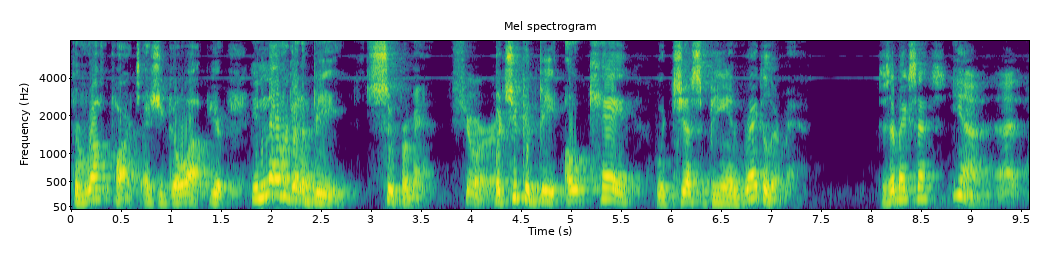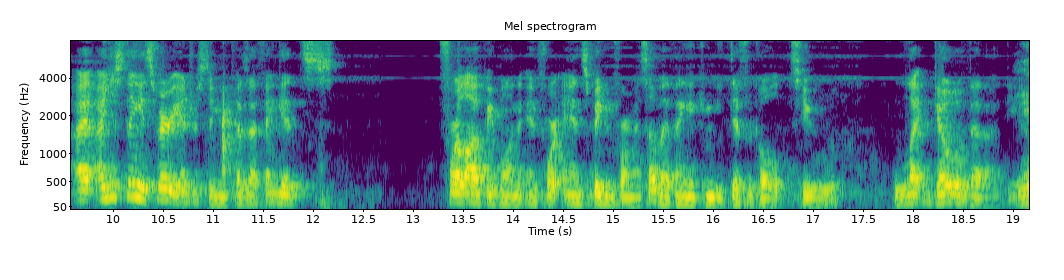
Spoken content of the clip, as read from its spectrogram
the rough parts as you go up. You're you're never going to be Superman, sure, but you could be okay with just being regular man. Does that make sense? Yeah, I, I just think it's very interesting because I think it's for a lot of people, and, and for and speaking for myself, I think it can be difficult to let go of that idea.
